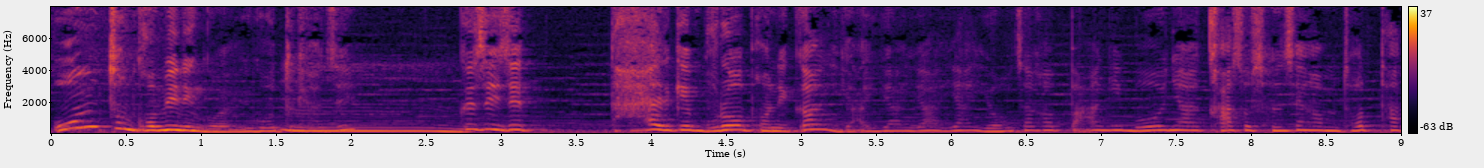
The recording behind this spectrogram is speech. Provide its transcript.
엄청 고민인 거예요. 이거 어떻게 하지? 음. 그래서 이제 다 이렇게 물어보니까 야야야야 여자가 빵이 뭐냐 가서 선생하면 좋다.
